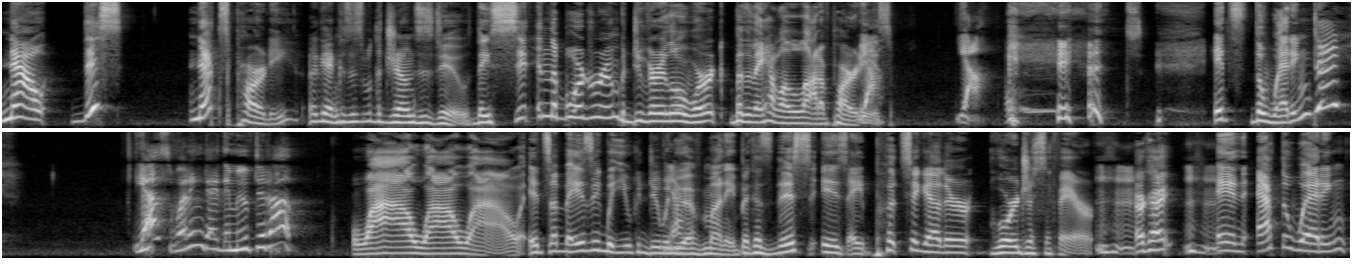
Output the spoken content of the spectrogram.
Now, this next party, again, because this is what the Joneses do, they sit in the boardroom but do very little work, but then they have a lot of parties. Yeah. It's the wedding day? Yes, wedding day. They moved it up. Wow, wow, wow. It's amazing what you can do when you have money because this is a put together, gorgeous affair. Mm-hmm. Okay? And at the wedding,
